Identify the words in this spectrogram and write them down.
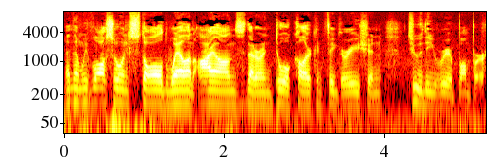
and then we've also installed Whelen ions that are in dual color configuration to the rear bumper.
